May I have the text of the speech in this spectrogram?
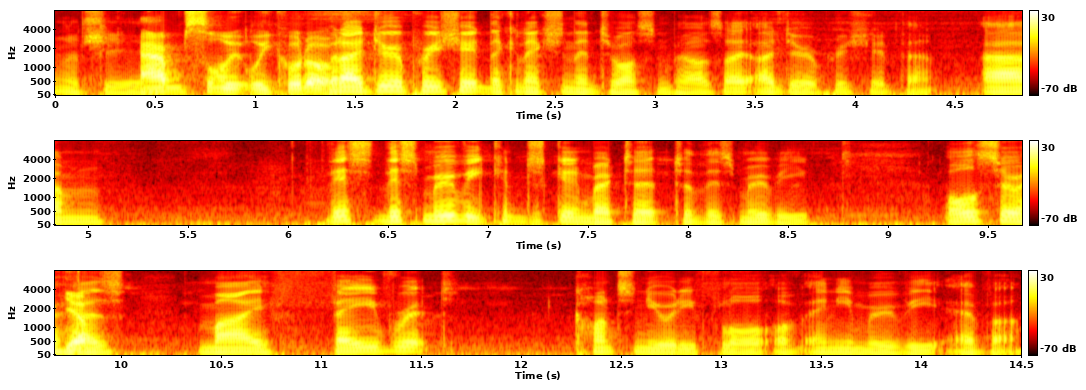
Oh, dear. Absolutely could have. But I do appreciate the connection then to Austin Powers. I, I do appreciate that. Um, this this movie, can- just getting back to, to this movie, also Yep. has my favorite continuity flaw of any movie ever,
